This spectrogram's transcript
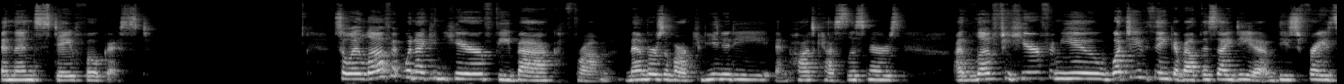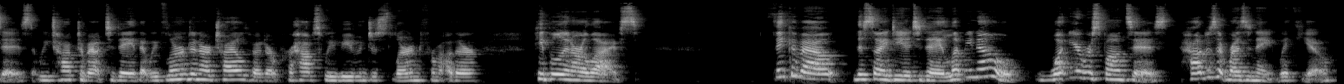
And then stay focused. So I love it when I can hear feedback from members of our community and podcast listeners. I'd love to hear from you. What do you think about this idea of these phrases that we talked about today that we've learned in our childhood, or perhaps we've even just learned from other people in our lives? Think about this idea today. Let me know what your response is. How does it resonate with you?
